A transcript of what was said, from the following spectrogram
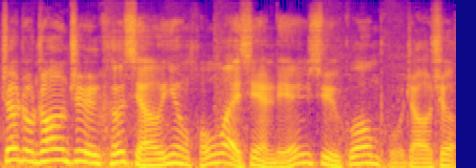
这种装置可响应红外线连续光谱照射、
